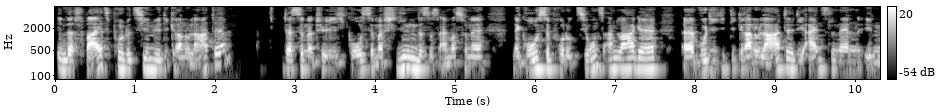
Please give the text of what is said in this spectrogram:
in der Schweiz produzieren wir die Granulate. Das sind natürlich große Maschinen. Das ist einfach so eine, eine große Produktionsanlage, äh, wo die, die Granulate, die einzelnen in,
